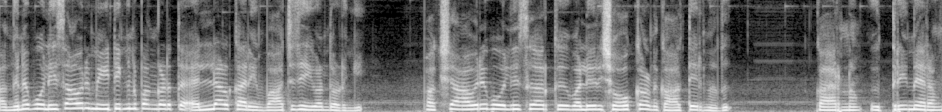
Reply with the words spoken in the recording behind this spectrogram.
അങ്ങനെ പോലീസ് ആ ഒരു മീറ്റിങ്ങിൽ പങ്കെടുത്ത എല്ലാ ആൾക്കാരെയും വാച്ച് ചെയ്യുവാൻ തുടങ്ങി. പക്ഷെ ആ ഒരു പോലീസുകാർക്ക് വലിയൊരു ഷോക്കാണ് കാത്തിരുന്നത്. കാരണം ഇത്രയും നേരം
